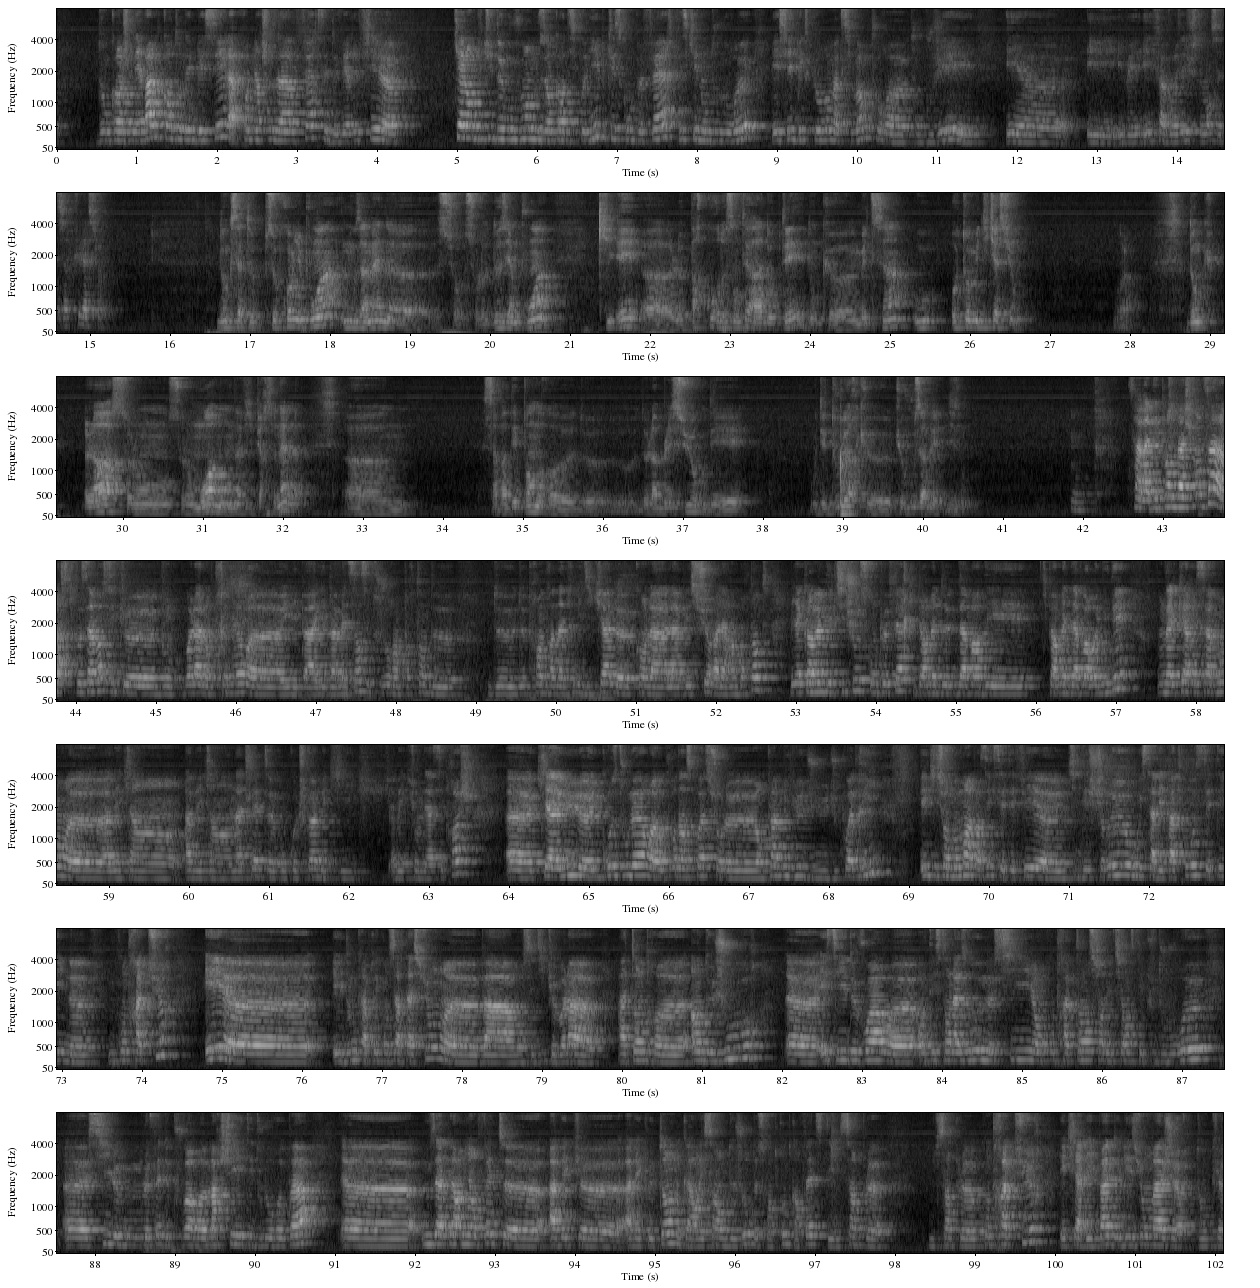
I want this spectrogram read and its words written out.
Donc en général, quand on est blessé, la première chose à faire, c'est de vérifier euh, quelle amplitude de mouvement nous est encore disponible, qu'est-ce qu'on peut faire, qu'est-ce qui est non douloureux, et essayer de l'explorer au maximum pour, euh, bouger euh, et, et- favoriser justement cette circulation. Donc cette, ce premier point nous amène sur, sur le deuxième point qui est le parcours de santé à adopter, donc médecin ou automédication. Voilà. Donc là, selon, selon moi, mon avis personnel, euh, ça va dépendre euh, de, de la blessure ou des, ou des douleurs que, que vous avez, disons. Ça va dépendre vachement de ça. Alors, ce qu'il faut savoir, c'est que bon, voilà, l'entraîneur, euh, il n'est pas, pas médecin. C'est toujours important de, de, prendre un avis médical quand la, la blessure a l'air importante. Mais il y a quand même des petites choses qu'on peut faire qui permettent qui permettent d'avoir une idée. On a le cas récemment euh, avec, un, avec un athlète qu'on coach pas, mais qui, avec qui on est assez proche, euh, qui a eu euh, une grosse douleur au cours d'un squat sur le, en plein milieu du, du quadri et qui sur le moment a pensé que c'était fait une petite déchirure ou il savait pas trop, c'était une, une contracture. Et, et donc après concertation, bah, on s'est dit que voilà, attendre un, deux jours, euh, essayer de voir euh, en testant la zone si en contractant, si en étirant c'était plus douloureux, euh, si le, le fait de pouvoir marcher était douloureux ou pas. nous a permis en fait avec, avec le temps, donc en laissant un ou deux jours, de se rendre compte qu'en fait c'était une simple une simple contracture et qu'il n'y avait pas de lésion majeure. Donc,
